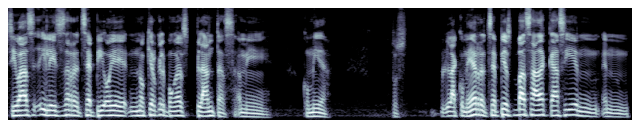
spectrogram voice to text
Si vas y le dices a Redzepi, oye, no quiero que le pongas plantas a mi comida. Pues la comida de Redzepi es basada casi en, en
